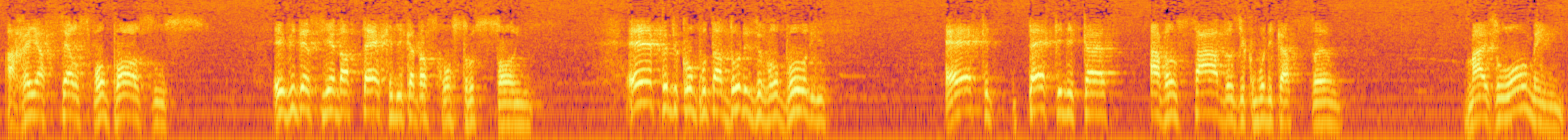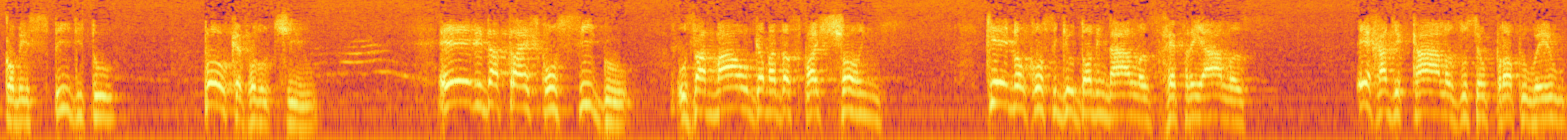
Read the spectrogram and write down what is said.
arranha-céus pomposos, evidenciando a técnica das construções, época de computadores e robôs, é técnicas avançadas de comunicação. Mas o homem, como espírito, pouco evolutivo, ele ainda traz consigo os amálgamas das paixões, que não conseguiu dominá-las, refreá-las, erradicá-las do seu próprio eu.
